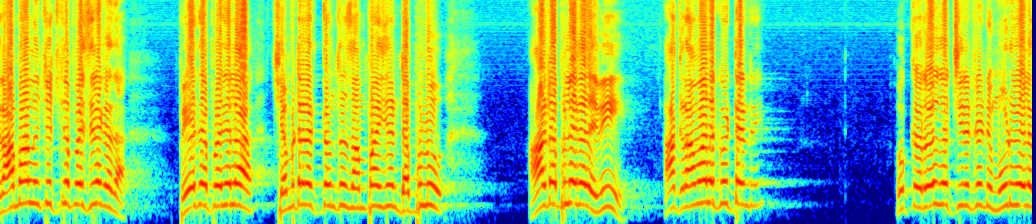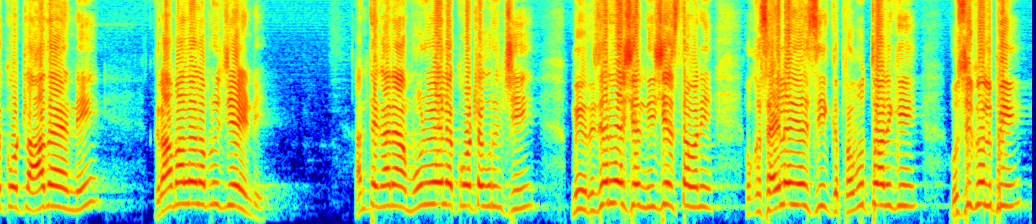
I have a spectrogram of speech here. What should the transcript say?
గ్రామాల నుంచి వచ్చిన పైసలే కదా. పేద ప్రజల చెమట రక్తంతో సంపాదించిన డబ్బులు ఆ డబ్బులే కదా ఇవి? ఆ గ్రామాలకు పెట్టండి. ఒక్కరోజు వచ్చినటువంటి మూడు వేల కోట్ల ఆదాయాన్ని గ్రామాలలో అభివృద్ధి చేయండి. అంతేగాని ఆ మూడు వేల కోట్ల గురించి మీ రిజర్వేషన్ తీసేస్తామని ఒక శైల చేసి ప్రభుత్వానికి ఉసిగొల్పి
